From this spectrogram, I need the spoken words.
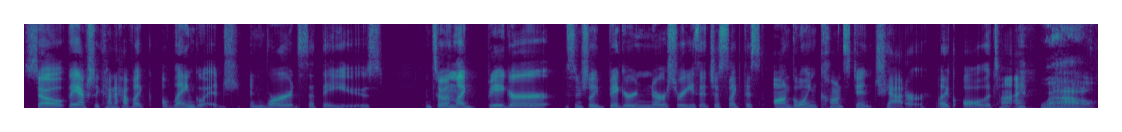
So they actually kind of have like a language and words that they use. And so in like bigger, essentially bigger nurseries, it's just like this ongoing constant chatter, like all the time. Wow.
